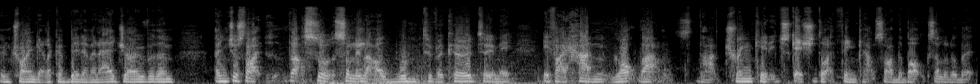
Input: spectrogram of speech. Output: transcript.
And try and get like a bit of an edge over them. And just like that's sort of something that I wouldn't have occurred to me if I hadn't got that that trinket. It just gets you to like think outside the box a little bit.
